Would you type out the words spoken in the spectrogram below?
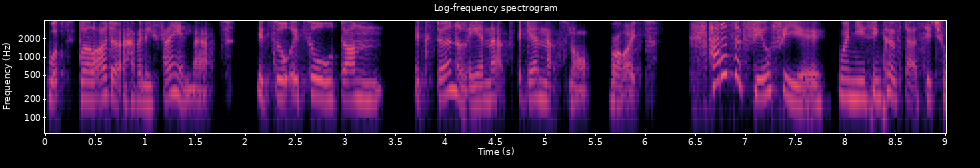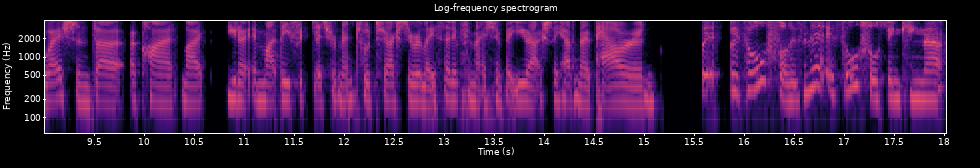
what's well, I don't have any say in that it's all it's all done externally and that's again that's not right how does it feel for you when you think of that situation that a client like you know it might be detrimental to actually release that information but you actually have no power and it's awful isn't it it's awful thinking that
